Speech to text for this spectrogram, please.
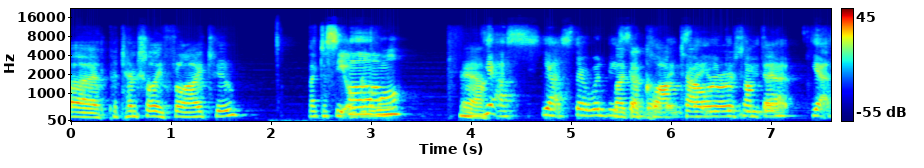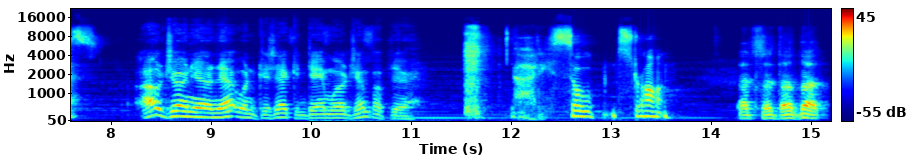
uh, potentially fly to? Like to see over the Um, wall. Yeah. Yes, yes, there would be Like a clock tower or something? Yes. I'll join you on that one because I can damn well jump up there. God, he's so strong. That's uh, the, the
